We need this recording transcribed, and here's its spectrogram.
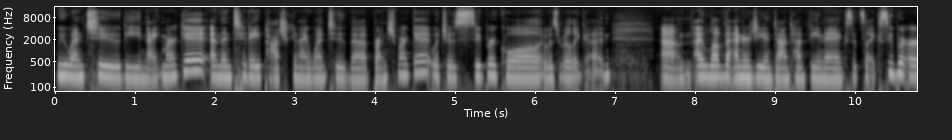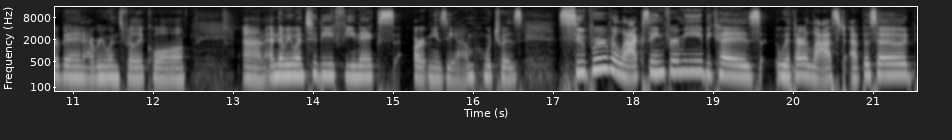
we went to the night market and then today Patrick and I went to the brunch market, which was super cool. It was really good. Um, I love the energy in downtown Phoenix. It's like super urban. Everyone's really cool. Um, and then we went to the Phoenix Art Museum, which was super relaxing for me because with our last episode,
